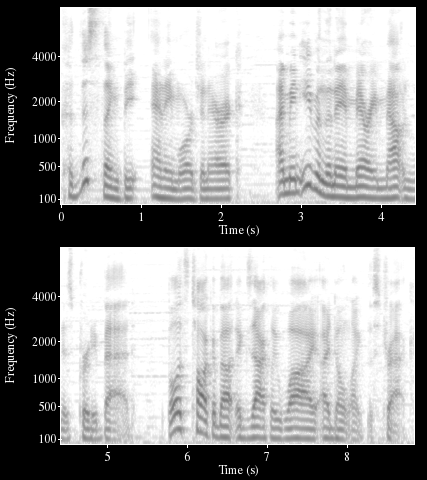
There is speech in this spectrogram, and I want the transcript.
could this thing be any more generic? I mean, even the name Merry Mountain is pretty bad. But let's talk about exactly why I don't like this track.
